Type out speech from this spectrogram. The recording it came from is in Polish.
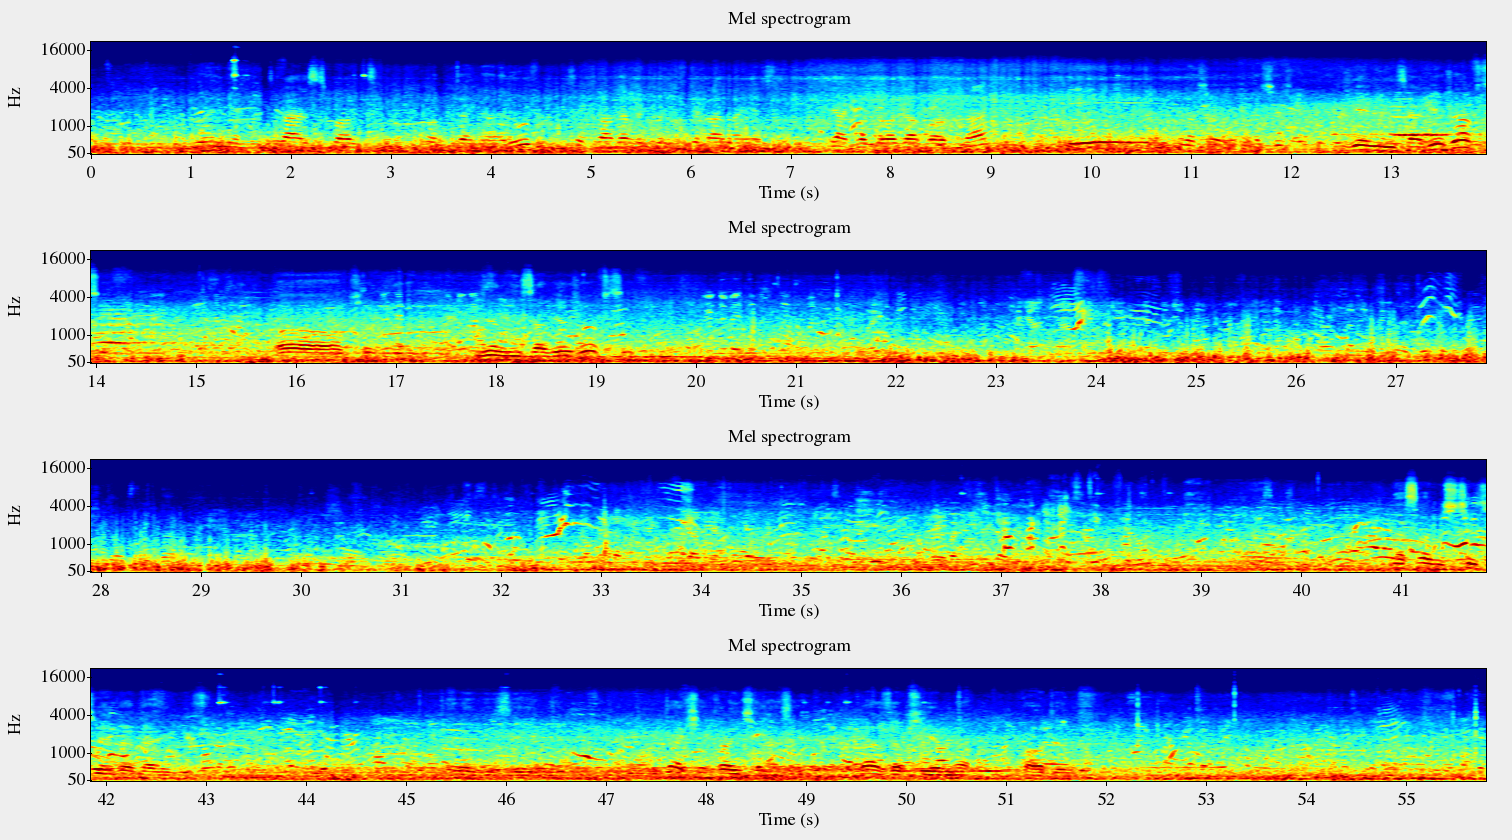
płynie transport kontenerów. Przeklada wykorzystywana jest jako droga wodna i proszę zobaczyć, dzielnica wieżowców. O, dzielnica wieżowców. Na samym szczycie nadaje telewizyjny. I tak się kończy nasza bardzo przyjemna podróż.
